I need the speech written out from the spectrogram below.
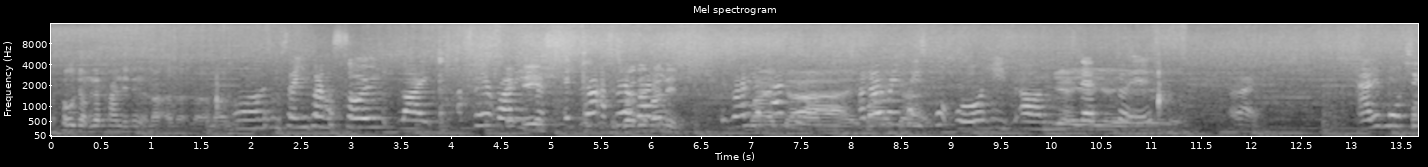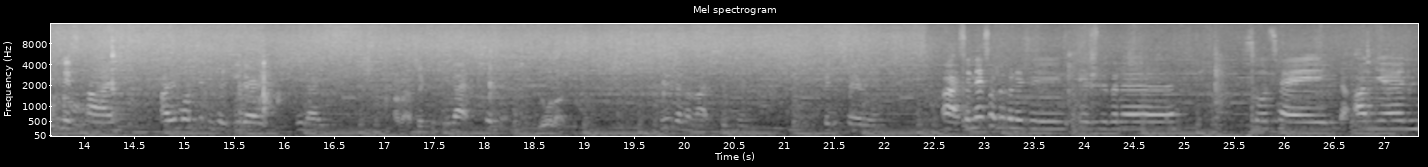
I told you I'm left-handed in it. Like, like, like, like, Oh, that's what I'm saying. You guys are so like. I feel Riley's It just. It's, right, I It's feel right Riley- left-handed. It's My left-handed. guy, I know when he plays football, he's um Yeah, yeah, left yeah, yeah, yeah, is. yeah. All right. Added more chicken this time. Added more chicken because you don't, you know, I like chicken. you like chicken. You all like chicken. Who doesn't like chicken? Vegetarian. All right. So next, what we're gonna do is we're gonna saute the onion,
